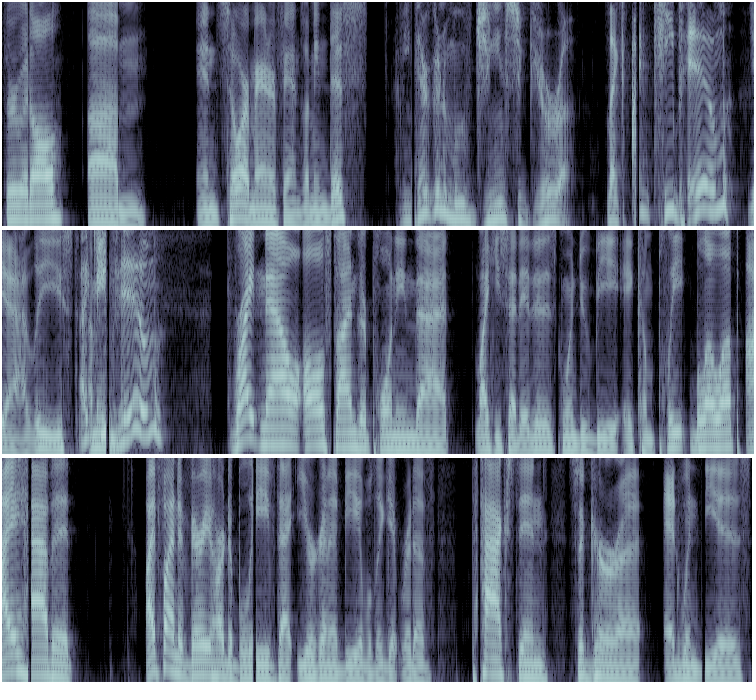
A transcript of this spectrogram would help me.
through it all. Um, and so are Mariner fans. I mean, this, I mean, they're going to move Jean Segura. Like, I'd keep him. yeah, at least. I'd I mean, keep him. right now, all signs are pointing that, like you said, it is going to be a complete blow up. I have it. I find it very hard to believe that you're going to be able to get rid of Paxton, Segura, Edwin Diaz,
